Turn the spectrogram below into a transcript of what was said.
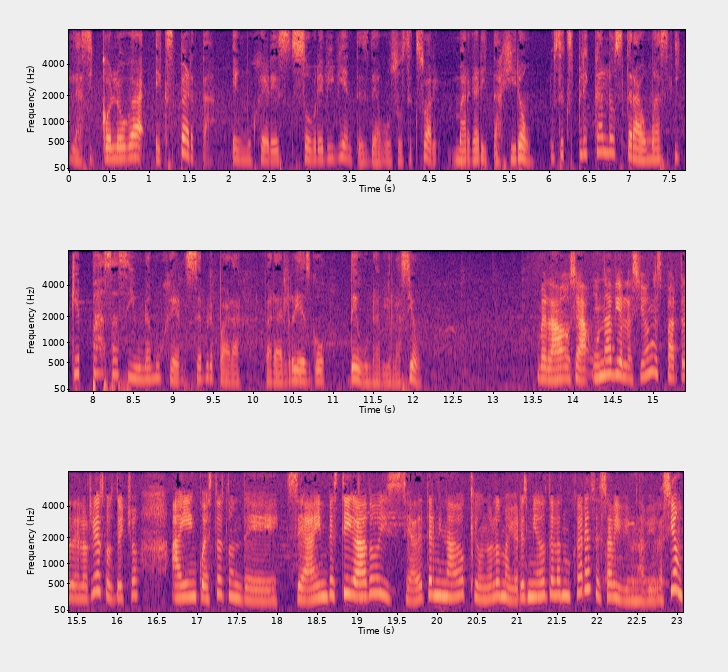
La psicóloga experta en mujeres sobrevivientes de abuso sexual, Margarita Girón, nos explica los traumas y qué pasa si una mujer se prepara para el riesgo de una violación. ¿verdad? O sea, una violación es parte de los riesgos. De hecho, hay encuestas donde se ha investigado y se ha determinado que uno de los mayores miedos de las mujeres es a vivir una violación.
